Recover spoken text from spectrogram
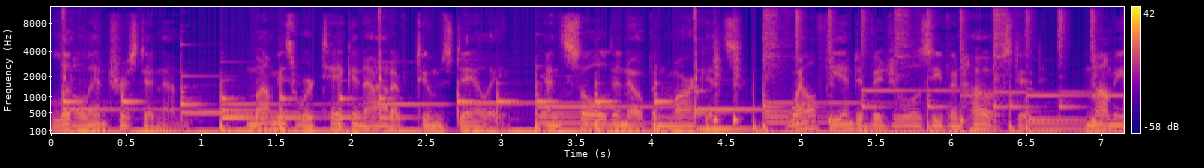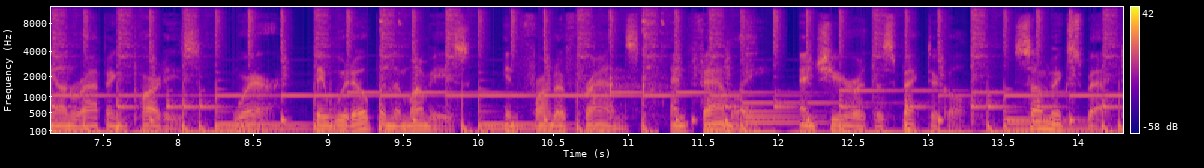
little interest in them. Mummies were taken out of tombs daily and sold in open markets. Wealthy individuals even hosted mummy unwrapping parties, where they would open the mummies in front of friends and family and cheer at the spectacle. Some expect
